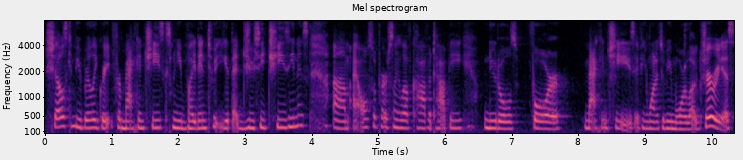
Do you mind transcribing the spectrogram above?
shells can be really great for mac and cheese because when you bite into it, you get that juicy cheesiness. Um, I also personally love cavatappi noodles for mac and cheese if you want it to be more luxurious.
